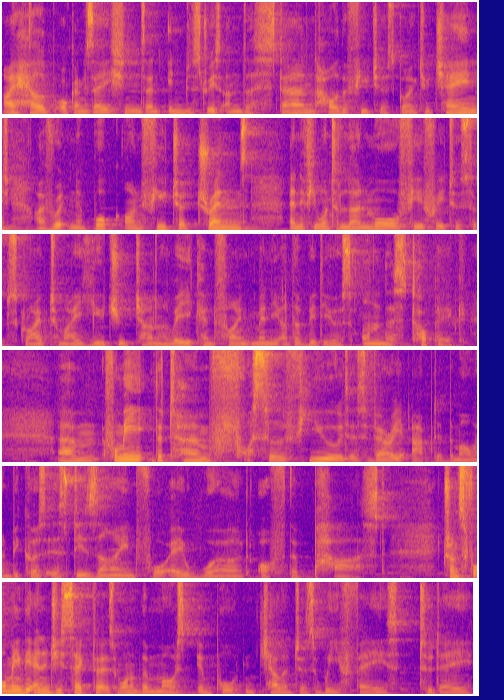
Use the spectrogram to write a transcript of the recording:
I help organizations and industries understand how the future is going to change. I've written a book on future trends. And if you want to learn more, feel free to subscribe to my YouTube channel where you can find many other videos on this topic. Um, for me, the term fossil fuels is very apt at the moment because it's designed for a world of the past. Transforming the energy sector is one of the most important challenges we face today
